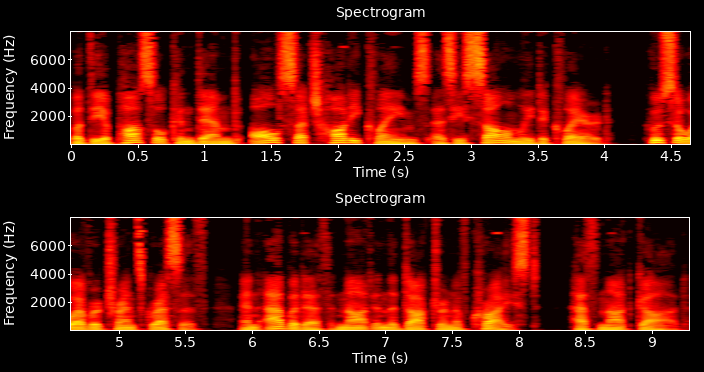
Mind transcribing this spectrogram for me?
but the apostle condemned all such haughty claims as he solemnly declared, Whosoever transgresseth, and abideth not in the doctrine of Christ, hath not God.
